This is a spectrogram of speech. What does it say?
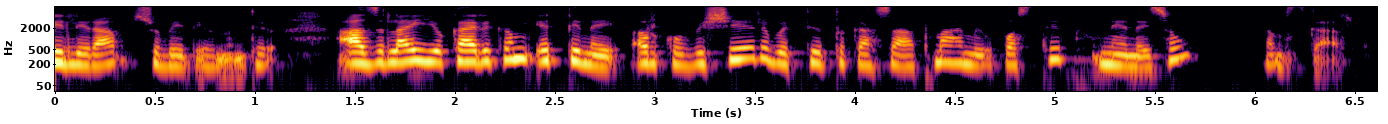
डिल्लीराम सुवेदी हुनुहुन्थ्यो। आजलाई यो कार्यक्रम यति नै। अर्को विषय र व्यक्तित्वका साथमा हामी उपस्थित हुने नै छौँ। नमस्कार।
